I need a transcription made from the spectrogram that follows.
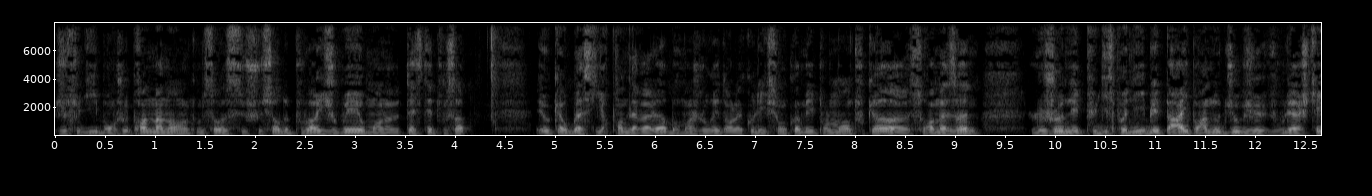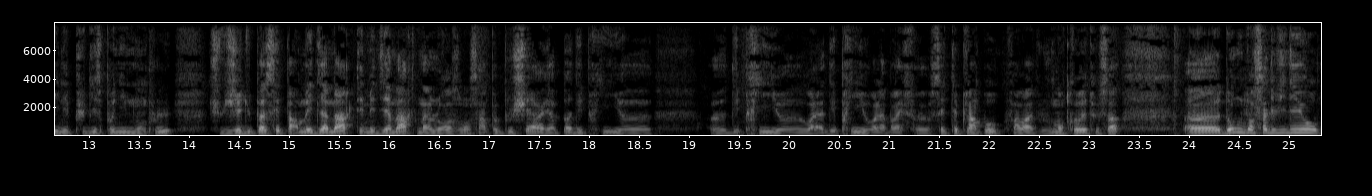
Je me suis dit, bon, je vais prendre maintenant, comme ça je suis sûr de pouvoir y jouer, au moins le tester, tout ça. Et au cas où, bah, s'il reprend de la valeur, bon, moi, je l'aurai dans la collection, quoi. Mais pour le moment, en tout cas, euh, sur Amazon, le jeu n'est plus disponible. Et pareil, pour un autre jeu que je voulais acheter, il n'est plus disponible non plus. J'ai dû passer par MediaMarkt. Et MediaMarkt, malheureusement, c'est un peu plus cher. Il n'y a pas des prix... Euh, euh, des prix, voilà, des prix, voilà, bref, c'était plein pot. Enfin bref, je vous montrerai tout ça. donc dans cette vidéo,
